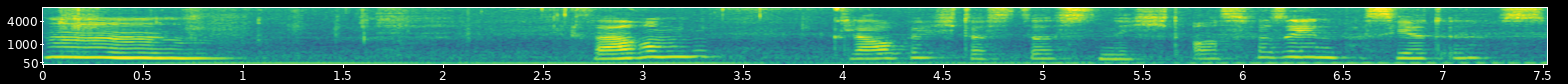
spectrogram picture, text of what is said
Hm. Warum glaube ich, dass das nicht aus Versehen passiert ist?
